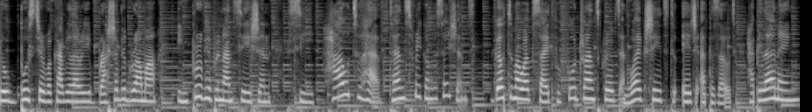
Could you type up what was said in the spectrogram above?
You'll boost your vocabulary, brush up your grammar, improve your pronunciation, see how to have tense free conversations. Go to my website for full transcripts and worksheets to each episode. Happy learning!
